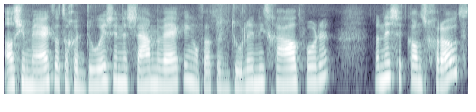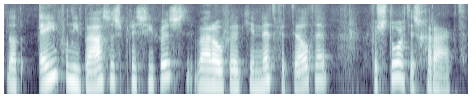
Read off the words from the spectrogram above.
Als je merkt dat er gedoe is in de samenwerking of dat de doelen niet gehaald worden, dan is de kans groot dat een van die basisprincipes waarover ik je net verteld heb, verstoord is geraakt.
